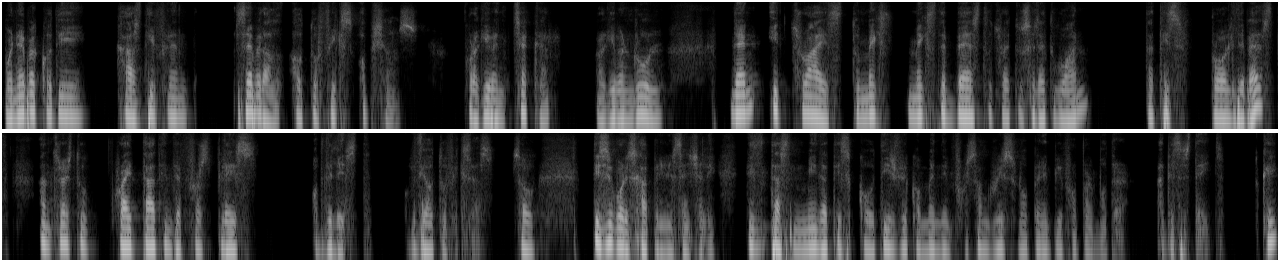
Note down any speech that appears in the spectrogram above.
whenever Codee has different, several auto-fix options for a given checker or a given rule, then it tries to make makes the best to try to select one that is probably the best and tries to write that in the first place of the list of the auto fixes. So this is what is happening essentially. This doesn't mean that this code is recommending for some reason OpenMP for Perlmutter at this stage. Okay,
